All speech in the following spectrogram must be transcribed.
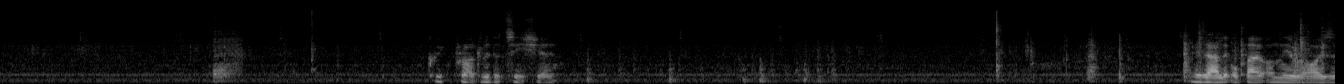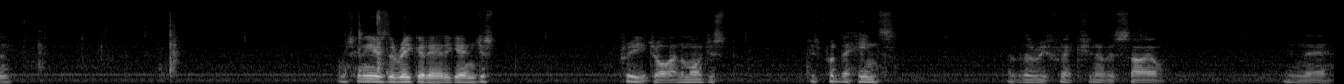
quick prod with a tissue. There's our little boat on the horizon. I'm just going to use the rigger here again, just pretty dry, and I might just just put the hints of the reflection of a sail in there.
